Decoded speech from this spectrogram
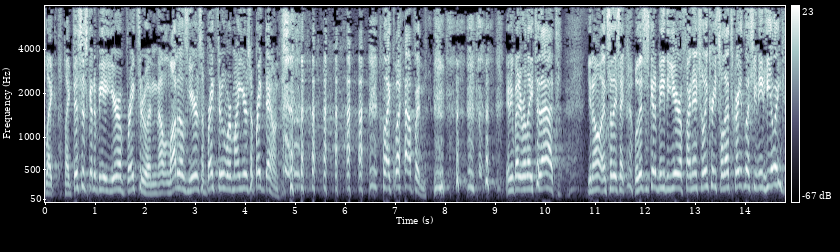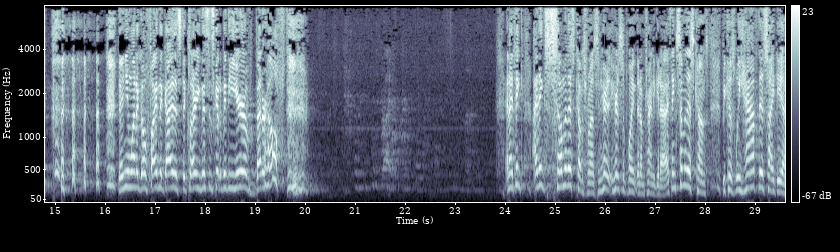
like, like this is to be a year of breakthrough, and a lot of those years of breakthrough were my years of breakdown. like what happened? Anybody relate to that? You know, and so they say, well, this is going to be the year of financial increase. Well, that's great unless you need healing. then you want to go find the guy that's declaring this is going to be the year of better health. And I think, I think some of this comes from us, and here, here's the point that I'm trying to get at. I think some of this comes because we have this idea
